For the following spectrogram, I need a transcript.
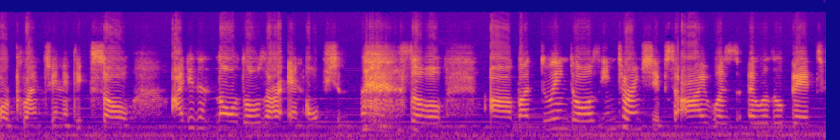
or plant genetics. So I didn't know those are an option. so, uh, but doing those internships, I was a little bit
